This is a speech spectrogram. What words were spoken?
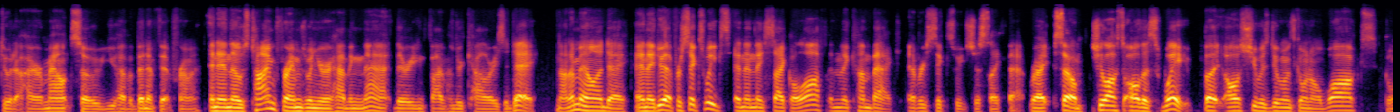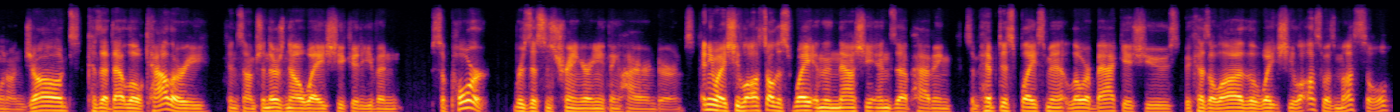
do it at higher amounts. So you have a benefit from it. And in those time frames when you're having that, they're eating 500 calories a day, not a meal a day. And they do that for six weeks and then they cycle off and they come back every six weeks, just like that. Right. So she lost all this weight, but all she was doing was going on walks, going on jogs, because at that low calorie consumption, there's no way she could even support resistance training or anything higher endurance. Anyway, she lost all this weight and then now she ends up having some hip displacement, lower back issues because a lot of the weight she lost was muscle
